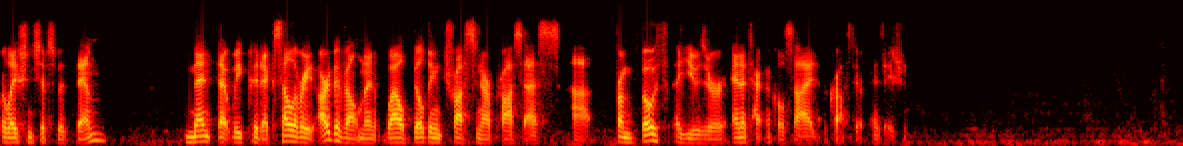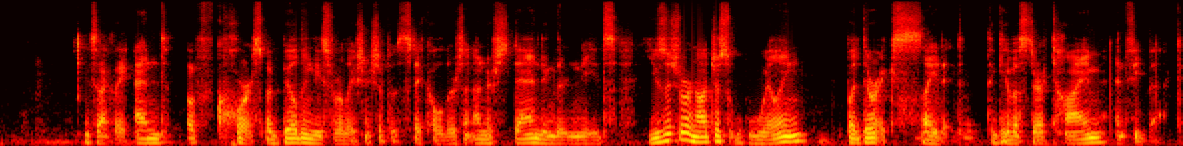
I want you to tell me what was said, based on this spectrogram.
relationships with them meant that we could accelerate our development while building trust in our process uh, from both a user and a technical side across the organization. Exactly. And of course, by building these relationships with stakeholders and understanding their needs, users are not just willing, but they're excited to give us their time and feedback.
